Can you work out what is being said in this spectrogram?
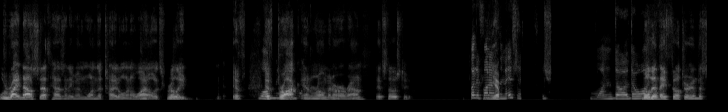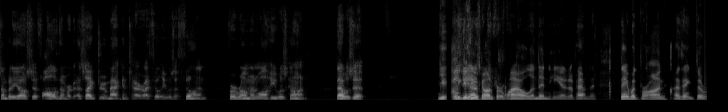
right now, Seth hasn't even won the title in a while. It's really, if Roman if Brock and- and Roman are around, it's those two. But if one Yep. of them isn't, one the other one. Well, then they filter into somebody else. If all of them are, it's like Drew McIntyre. I feel he was a fill-in for Roman while he was gone. That was it. Yeah, And- because he Yeah. was gone for a while, and then he ended up having the same with Braun. I think the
